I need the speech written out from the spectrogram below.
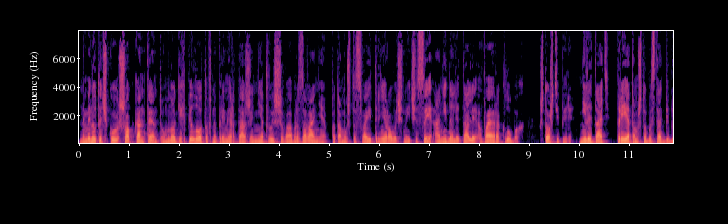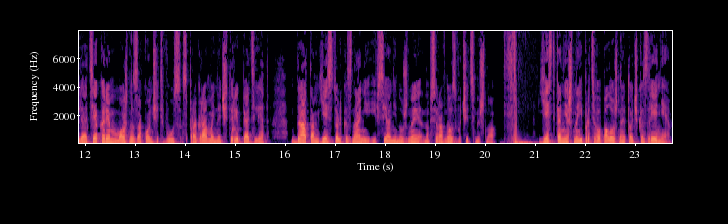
На минуточку шок-контент. У многих пилотов, например, даже нет высшего образования, потому что свои тренировочные часы они налетали в аэроклубах. Что ж теперь, не летать? При этом, чтобы стать библиотекарем, можно закончить вуз с программой на 4-5 лет. Да, там есть столько знаний, и все они нужны, но все равно звучит смешно. Есть, конечно, и противоположная точка зрения.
